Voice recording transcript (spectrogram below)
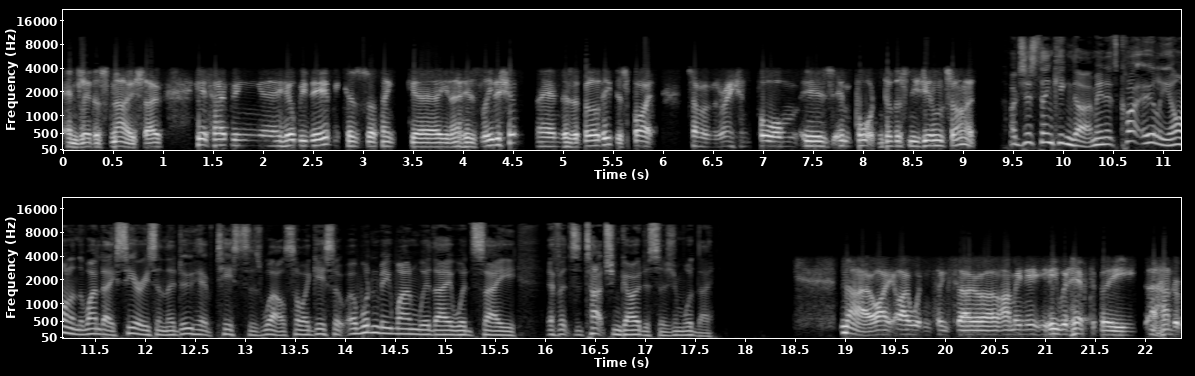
and let us know. So he's hoping uh, he'll be there because I think you know his leadership and his ability, despite some of his recent form, is important to this New Zealand side. I was just thinking though, I mean, it's quite early on in the one day series and they do have tests as well. So I guess it, it, wouldn't be one where they would say if it's a touch and go decision, would they? No, I, I wouldn't think so. Uh, I mean, he, he, would have to be 100%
